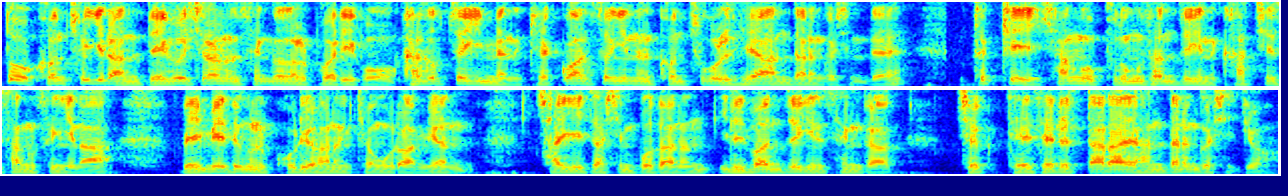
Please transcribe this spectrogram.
또 건축이란 내 것이라는 생각을 버리고 가급적이면 객관성 있는 건축을 해야 한다는 것인데 특히 향후 부동산적인 가치 상승이나 매매 등을 고려하는 경우라면 자기 자신보다는 일반적인 생각, 즉 대세를 따라야 한다는 것이죠.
